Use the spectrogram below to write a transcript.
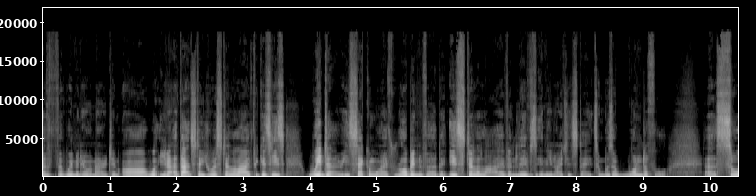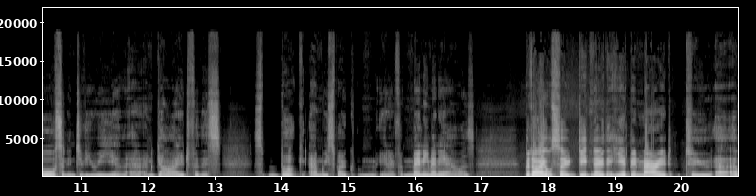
of the women who are married to him are, you know, at that stage were still alive because his widow, his second wife, Robin Vrba, is still alive and lives in the United States and was a wonderful uh, source and interviewee and, and, guide for this book. And we spoke, you know, for many, many hours. But I also did know that he had been married to uh,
